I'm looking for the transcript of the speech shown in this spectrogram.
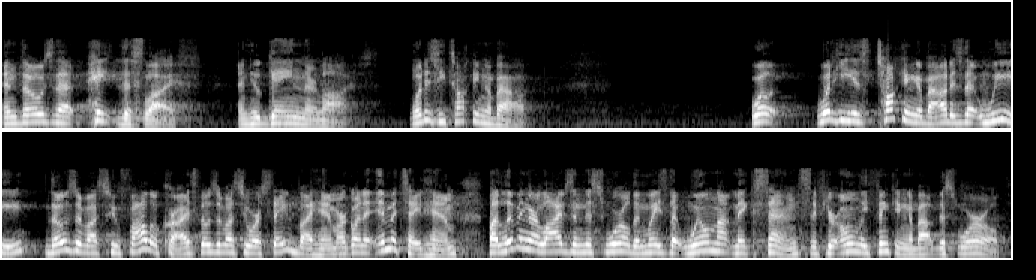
and those that hate this life and who gain their lives. What is he talking about? Well, what he is talking about is that we, those of us who follow Christ, those of us who are saved by him, are going to imitate him by living our lives in this world in ways that will not make sense if you're only thinking about this world.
